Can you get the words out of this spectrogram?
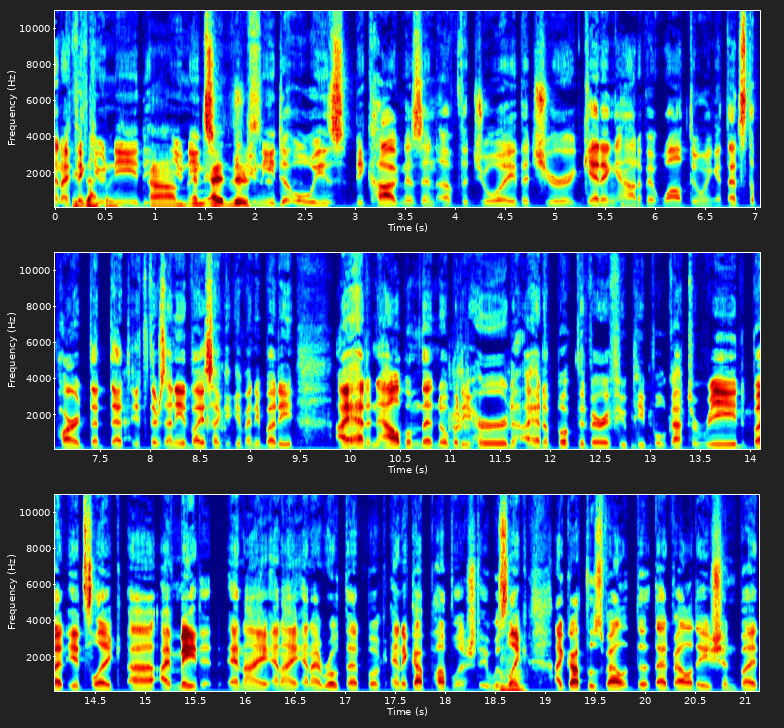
and I think Exactly. you need Um, you need and, s- uh, there's- you need to always be cognizant of the joy that you're getting out of it while doing it. That's the part that that if there's any advice I could give anybody, I had an album that nobody heard. I had a book that very few people got to read, but it's like uh, I made it, and I and I and I wrote that book, and it got published. It was Mhm. like I got those valid th- that validation, but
